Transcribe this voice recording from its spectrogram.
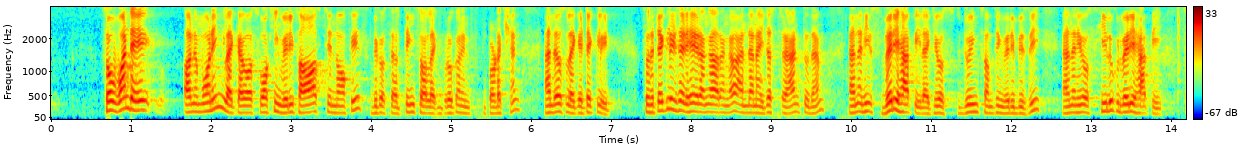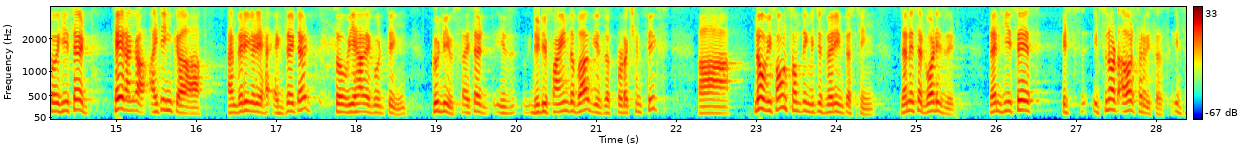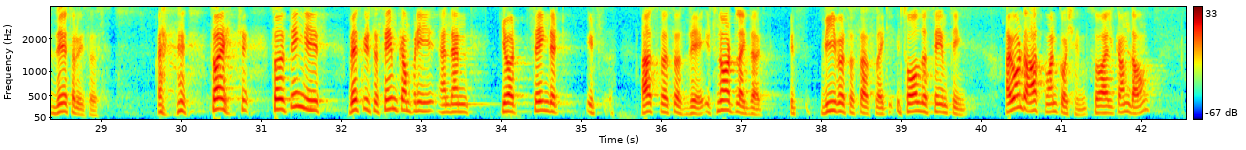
So one day, on a morning, like I was walking very fast in office because things are like broken in production, and there was like a tech lead. So the tech lead said, hey, Ranga, Ranga, and then I just ran to them, and then he's very happy, like he was doing something very busy, and then he, was, he looked very happy. So he said, hey, Ranga, I think uh, I'm very, very excited, so we have a good thing. Good news. I said, is, did you find the bug? Is the production fixed? Uh, no, we found something which is very interesting. Then I said, what is it? Then he says, it's, it's not our services, it's their services. so, I, so the thing is, basically it's the same company, and then you're saying that it's us versus they. It's not like that. It's we versus us, like it's all the same thing. I want to ask one question, so I'll come down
